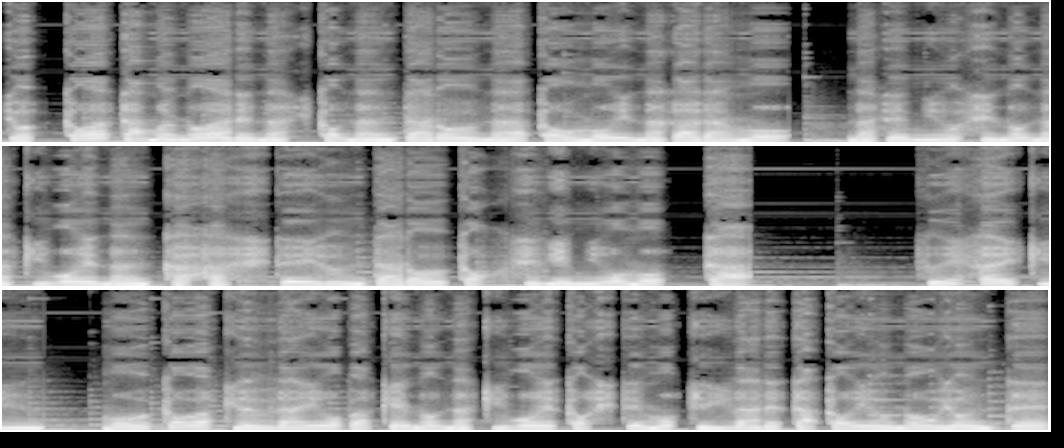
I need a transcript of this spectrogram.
ちょっと頭のあれな人なんだろうなぁと思いながらも、なぜに牛の鳴き声なんか発しているんだろうと不思議に思った。つい最近、モウとは旧来お化けの鳴き声として用いられたというのを読んで、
